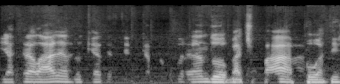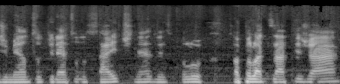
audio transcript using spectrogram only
ir até lá, né? Do que até ficar procurando bate-papo, atendimento direto no site, né? Às vezes pelo, só pelo WhatsApp já,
